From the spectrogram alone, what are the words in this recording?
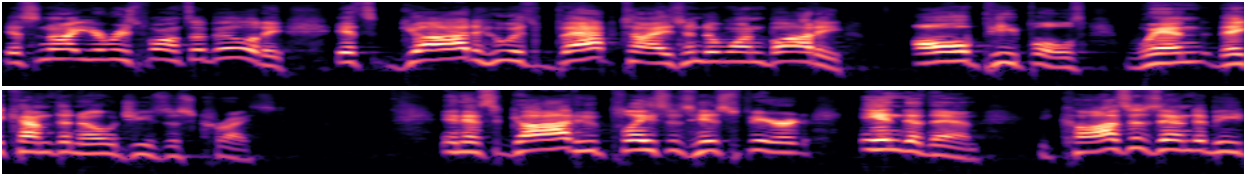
it's not your responsibility. It's God who is baptized into one body, all peoples, when they come to know Jesus Christ. And it's God who places his spirit into them. He causes them to be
